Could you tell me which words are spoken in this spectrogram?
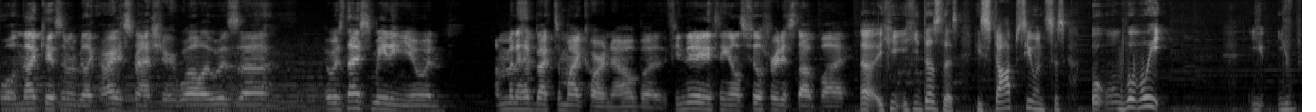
Well, in that case, I'm gonna be like, all right, Smasher. Well, it was uh, it was nice meeting you, and I'm gonna head back to my car now. But if you need anything else, feel free to stop by. Uh, he he does this. He stops you and says, oh, "Wait, you you've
